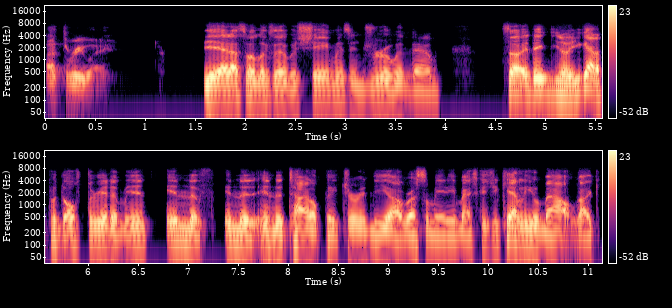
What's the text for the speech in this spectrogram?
a three way. Yeah, that's what it looks like with Sheamus and Drew in them. So they, you know, you got to put those three of them in in the in the in the title picture in the uh, WrestleMania match because you can't leave them out. Like,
